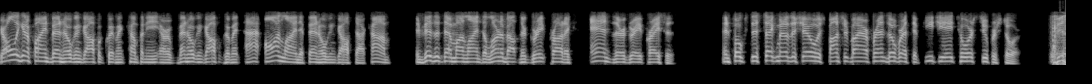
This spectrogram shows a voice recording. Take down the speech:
You're only going to find Ben Hogan Golf Equipment Company or Ben Hogan Golf Equipment at, online at benhogangolf.com and visit them online to learn about their great products and their great prices. And folks, this segment of the show is sponsored by our friends over at the PGA Tour Superstore. This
